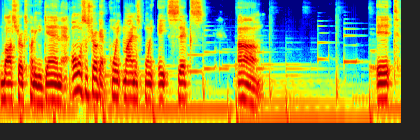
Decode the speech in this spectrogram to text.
lost strokes putting again at almost a stroke at point minus 0.86. Um, it,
